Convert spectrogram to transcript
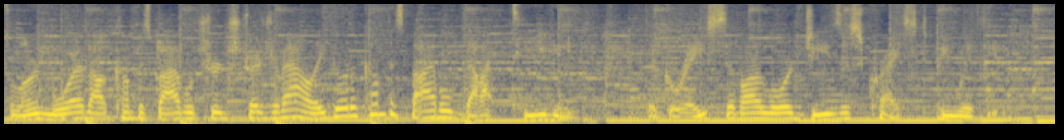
To learn more about Compass Bible Church Treasure Valley, go to compassbible.tv. The grace of our Lord Jesus Christ be with you.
